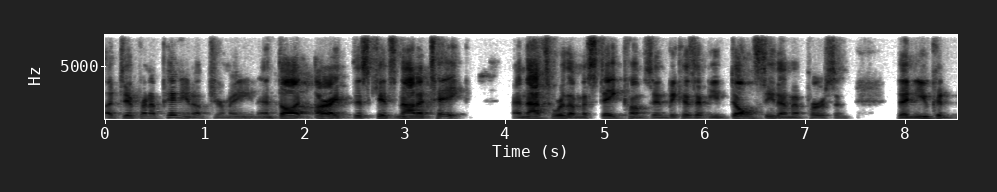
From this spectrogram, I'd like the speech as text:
a different opinion of Jermaine and thought, all right, this kid's not a take. And that's where the mistake comes in because if you don't see them in person, then you could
